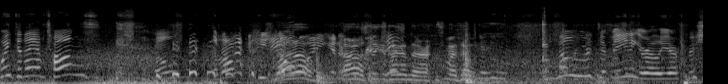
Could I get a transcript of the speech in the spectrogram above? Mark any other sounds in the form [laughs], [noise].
Wait, do they have tongues? [laughs] No, The rock. He's I no, don't I was thinking it? tongue in there. That's my tongue. [laughs] No, we were debating earlier. Fish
